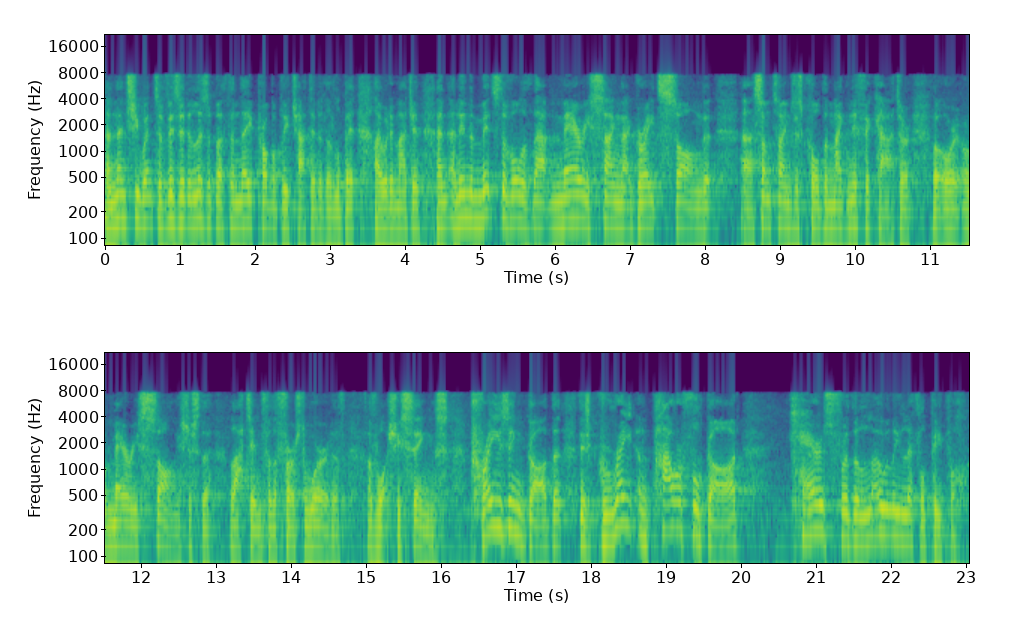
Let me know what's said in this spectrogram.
And then she went to visit Elizabeth, and they probably chatted a little bit, I would imagine. And, and in the midst of all of that, Mary sang that great song that uh, sometimes is called the Magnificat, or, or, or Mary's song. It's just the Latin for the first word of, of what she sings. Praising God that this great and powerful God cares for the lowly little people.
